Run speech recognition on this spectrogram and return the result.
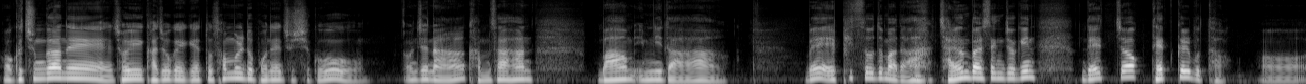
어, 그 중간에 저희 가족에게 또 선물도 보내주시고 언제나 감사한 마음입니다. 매 에피소드마다 자연 발생적인 내적 댓글부터 어,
